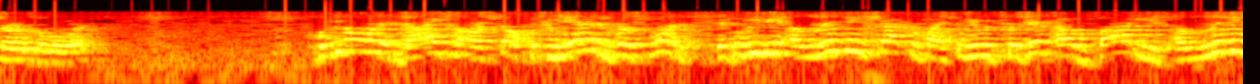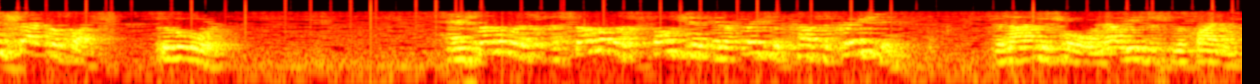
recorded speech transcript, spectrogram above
serve the Lord. But we don't want to die to ourselves. The command in verse 1 is that we be a living sacrifice, that we would present our bodies a living sacrifice to the Lord. And some of us, some of us function in a place of consecration, but not control. And that leads us to the final.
